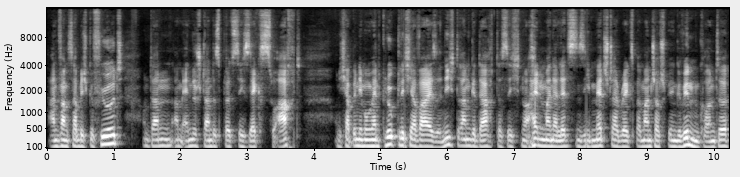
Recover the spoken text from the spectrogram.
Anfangs habe ich geführt und dann am Ende stand es plötzlich 6 zu 8. Und ich habe in dem Moment glücklicherweise nicht dran gedacht, dass ich nur einen meiner letzten sieben Match-Tiebreaks bei Mannschaftsspielen gewinnen konnte,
